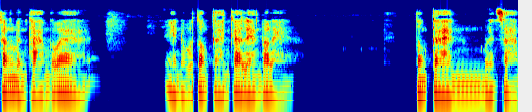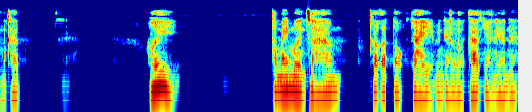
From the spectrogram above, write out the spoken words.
ครั้งหนึ่งถามก็ว่าไอ้หนูต้องการค่าแรงเท่าไหร่ต้องการหมื่นสามครับ เฮ้ยทำไมหมื่นสามเขาก็ตกใจเหมือนกันเราทักอย่างเนี้ยนะ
